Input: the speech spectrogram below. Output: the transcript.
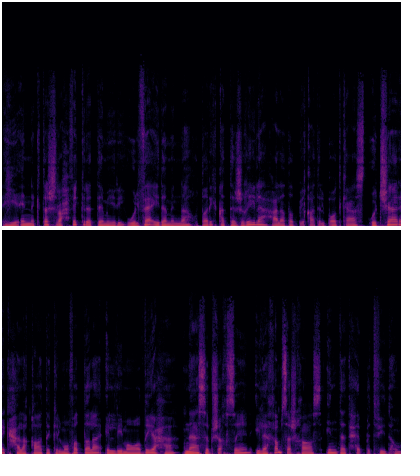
هي إنك تشرح فكرة دميري والفائدة منه وطريقة تشغيله على تطبيقات البودكاست وتشارك حلقاتك المفضلة اللي مواضيعها تناسب شخصين إلى خمس أشخاص أنت تحب تفيدهم.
